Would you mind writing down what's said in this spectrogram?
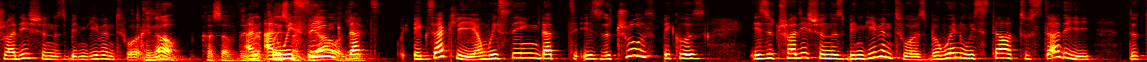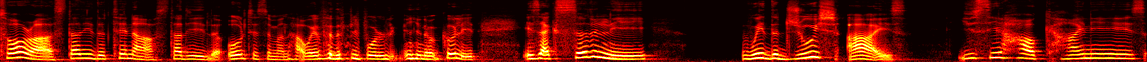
tradition that's been given to us. I know, because of the and, replacement and we theology. think that exactly, and we think that is the truth because it's a tradition that's been given to us. But when we start to study the Torah, study the Tanakh, study the Old Testament, however the people you know call it, it's like suddenly, with the Jewish eyes, you see how kind he is,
